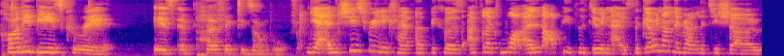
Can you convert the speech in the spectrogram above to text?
Cardi B's career is a perfect example. Yeah, and she's really clever because I feel like what a lot of people are doing now is they're going on the reality show,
